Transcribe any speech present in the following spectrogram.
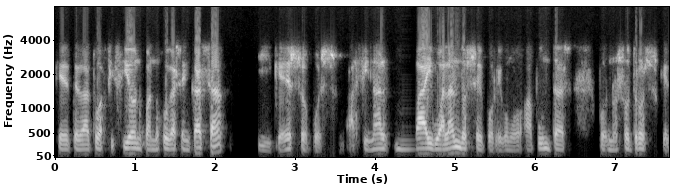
que te da tu afición cuando juegas en casa y que eso pues al final va igualándose porque como apuntas pues nosotros que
